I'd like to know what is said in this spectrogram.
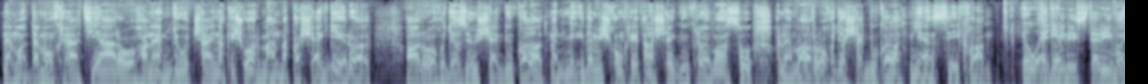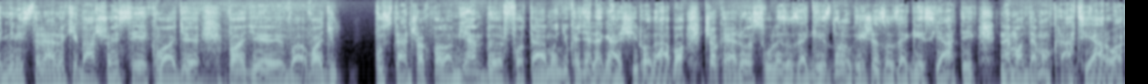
nem a demokráciáról, hanem Gyurcsánynak és Orbánnak a seggéről. Arról, hogy az ő seggük alatt, mert még nem is konkrétan a seggükről van szó, hanem arról, hogy a seggük alatt milyen szék van. Jó, egy, egy miniszteri vagy miniszterelnöki bársonyszék, vagy, vagy, vagy, vagy pusztán csak valamilyen bőrfotel mondjuk egy elegáns irodába. Csak erről szól ez az egész dolog, és ez az egész játék, nem a demokráciáról.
